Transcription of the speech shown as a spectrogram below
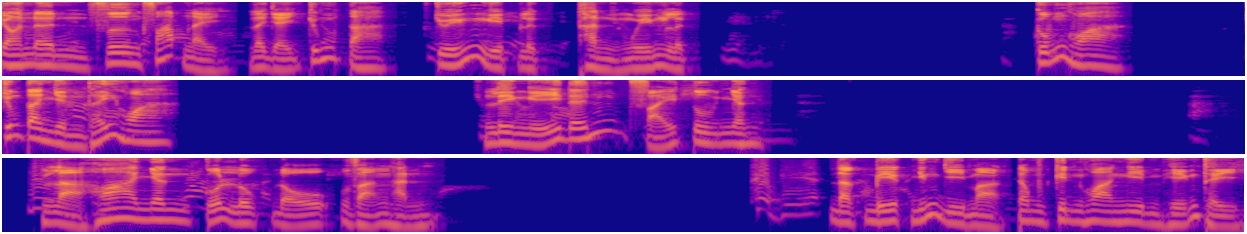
Cho nên phương pháp này là dạy chúng ta Chuyển nghiệp lực thành nguyện lực. Cúng hoa. Chúng ta nhìn thấy hoa. Liền nghĩ đến phải tu nhân. Là hoa nhân của lục độ vạn hạnh. Đặc biệt những gì mà trong Kinh Hoa Nghiêm hiển thị.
